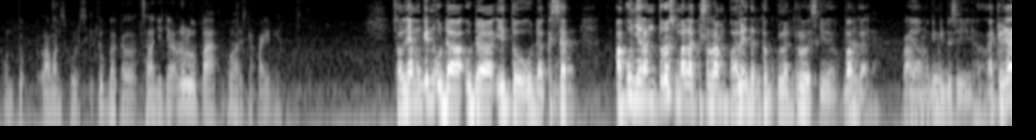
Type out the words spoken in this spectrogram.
untuk lawan Spurs itu bakal selanjutnya lo lupa gue harus ngapain gitu Soalnya mungkin udah udah itu, udah keset aku nyerang terus malah keserang balik dan kegugulan terus gitu. Paham Nah, nggak? iya. Paham, ya, paham, mungkin paham. gitu sih. Akhirnya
